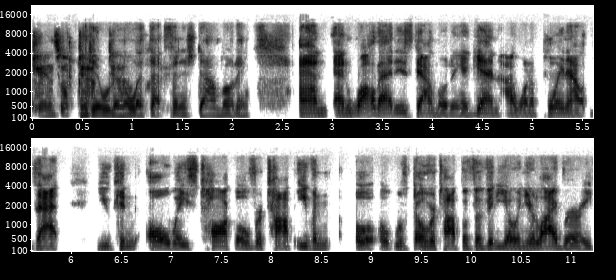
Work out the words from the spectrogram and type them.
Cancel. okay, we're going to let that finish downloading. And and while that is downloading, again, I want to point out that you can always talk over top, even over top of a video in your library,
